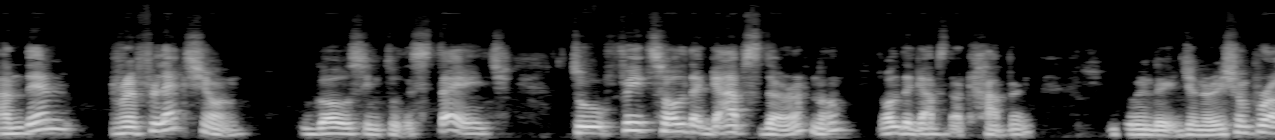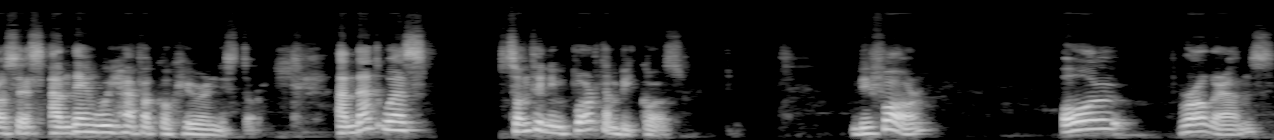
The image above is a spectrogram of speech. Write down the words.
and then reflection goes into the stage to fix all the gaps there, no, all the gaps that happen, during the generation process, and then we have a coherent story. And that was something important because before, all programs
